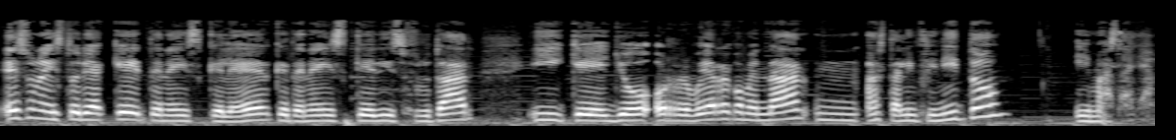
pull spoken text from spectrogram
Es una historia que tenéis que leer, que tenéis que disfrutar y que yo os voy a recomendar mm, hasta el infinito y más allá.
